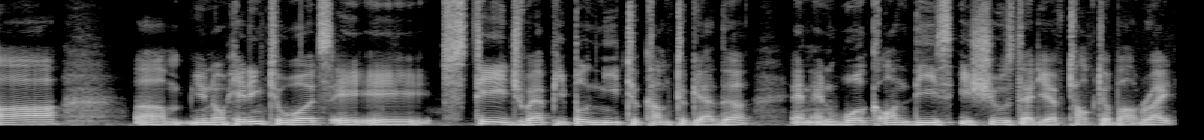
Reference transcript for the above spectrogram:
are, um, you know, heading towards a, a stage where people need to come together and, and work on these issues that you have talked about, right?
